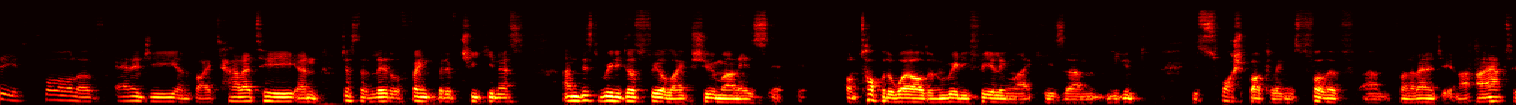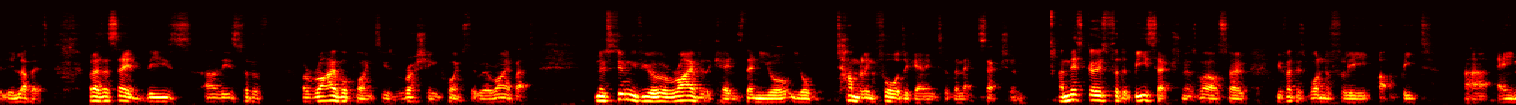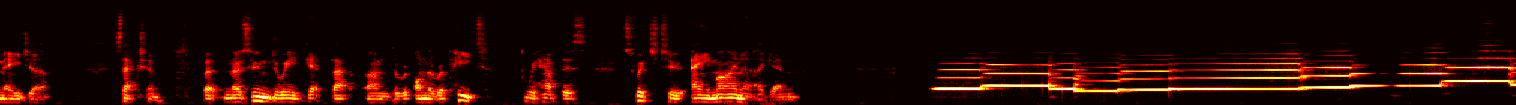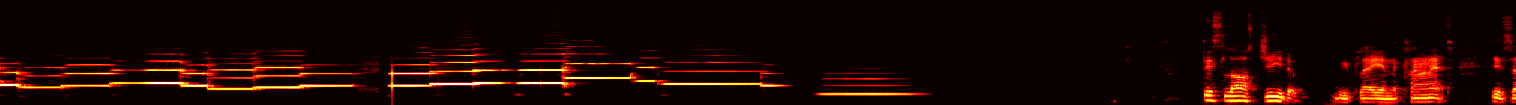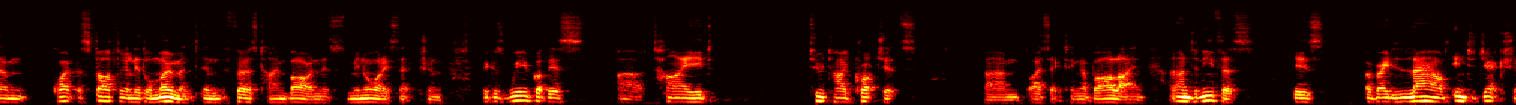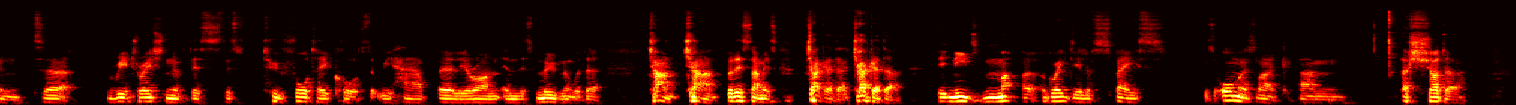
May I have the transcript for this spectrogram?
See it's full of energy and vitality and just a little faint bit of cheekiness. And this really does feel like Schumann is on top of the world and really feeling like he's um, he can he's swashbuckling, he's full of um, full of energy, and I, I absolutely love it. But as I say, these are these sort of arrival points, these rushing points that we arrive at. No sooner have you arrived at the cadence, then you're you're tumbling forward again into the next section. And this goes for the B section as well. So we've had this wonderfully upbeat uh, A major section. But no sooner do we get that um, the, on the repeat, we have this switch to A minor again. This last G that we play in the clarinet is um, quite a startling little moment in the first time bar in this minore section because we've got this uh, tied, two tied crotchets um, bisecting a bar line, and underneath us is a very loud interjection. It's a reiteration of this this two forte chords that we have earlier on in this movement with the chan chan, but this time it's chagada chagada. It needs mu- a great deal of space. It's almost like um, a shudder.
